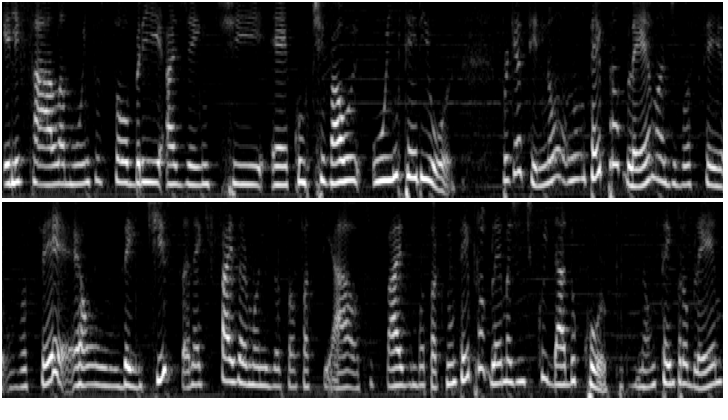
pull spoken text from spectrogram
ele fala muito sobre a gente é, cultivar o, o interior. Porque assim, não, não tem problema de você. Você é um dentista, né? Que faz harmonização facial, que faz um botox. Não tem problema a gente cuidar do corpo. Não tem problema.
